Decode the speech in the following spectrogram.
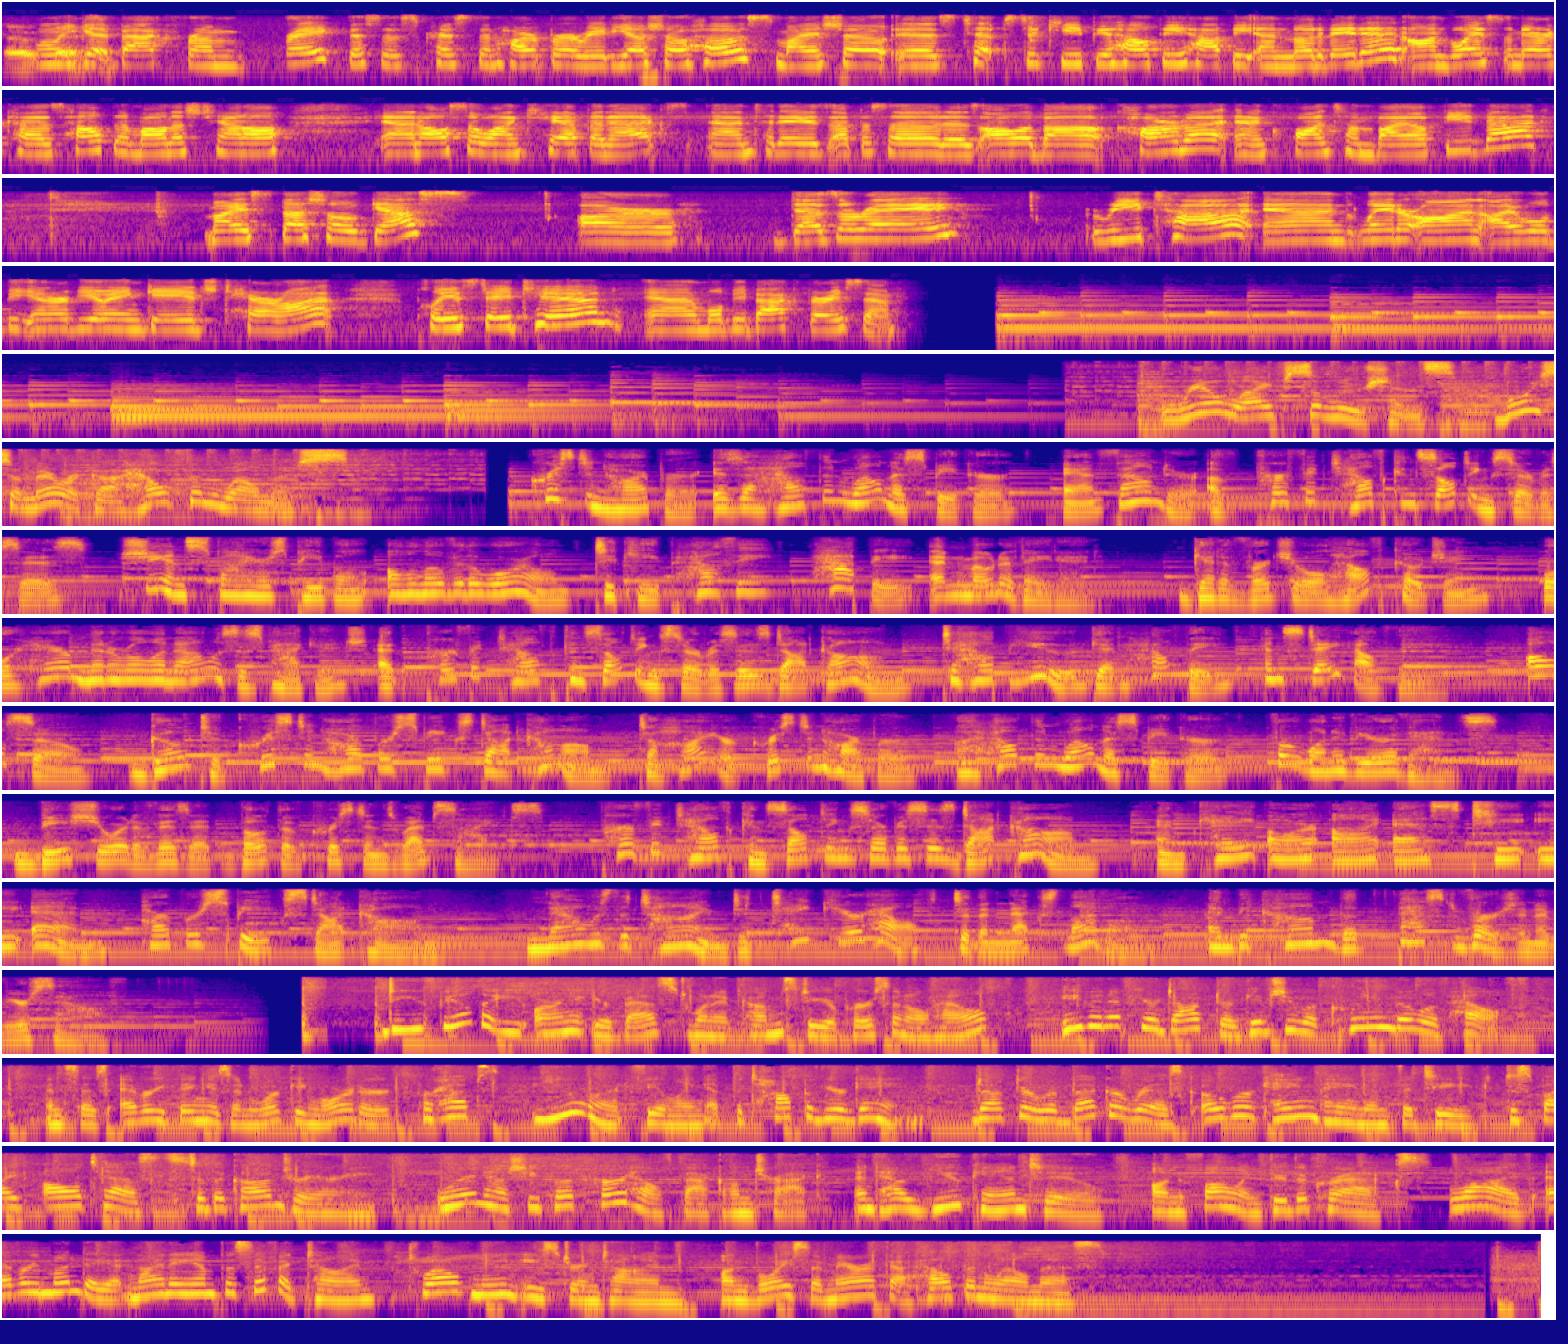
Okay. When we get back from break, this is Kristen Harper, radio show host. My show is Tips to Keep You Healthy, Happy, and Motivated on Voice America's Health and Wellness channel and also on KFNX. And today's episode is all about karma and quantum biofeedback. My special guests are Desiree, Rita, and later on I will be interviewing Gage Tarrant. Please stay tuned, and we'll be back very soon. Real Life Solutions. Voice America Health and Wellness. Kristen Harper is a health and wellness speaker and founder of Perfect Health Consulting Services. She inspires people all over the world to keep healthy, happy, and motivated. Get a virtual health coaching or hair mineral analysis package at perfecthealthconsultingservices.com to help you get healthy and stay healthy. Also, go to KristenHarperSpeaks.com to hire Kristen Harper, a health and wellness speaker, for one of your events. Be sure to visit both of Kristen's websites, PerfectHealthConsultingServices.com and K-R-I-S-T-E-N HarperSpeaks.com. Now is the time to take your health to the next level and become the best version of yourself. Do you feel that you aren't at your best when it comes to your personal health? Even if your doctor gives you a clean bill of health and says everything is in working order, perhaps you aren't feeling at the top of your game. Dr. Rebecca Risk overcame pain and fatigue despite all tests to the contrary. Learn how she put her health back on track and how you can too on Falling Through the Cracks, live every Monday at 9 a.m. Pacific Time, 12 noon Eastern Time on Voice America Health and Wellness.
